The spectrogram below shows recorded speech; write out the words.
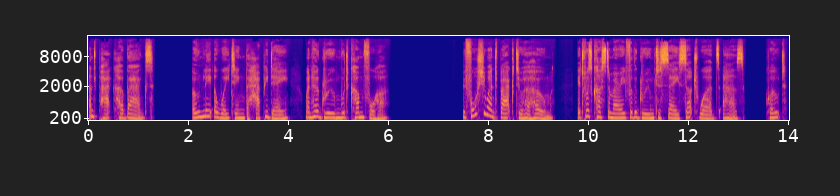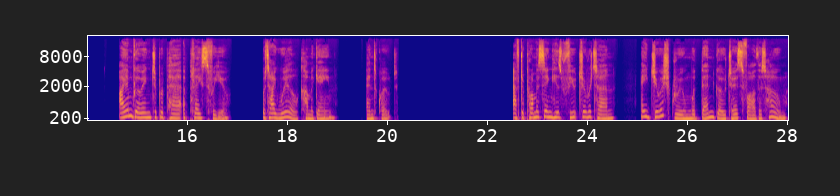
and pack her bags, only awaiting the happy day when her groom would come for her. Before she went back to her home, it was customary for the groom to say such words as, quote, I am going to prepare a place for you, but I will come again. After promising his future return, a Jewish groom would then go to his father's home,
